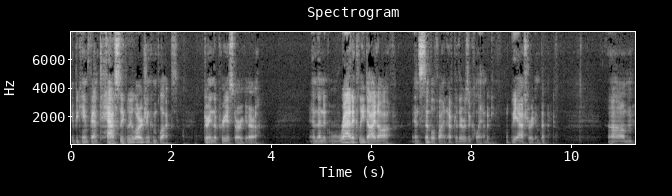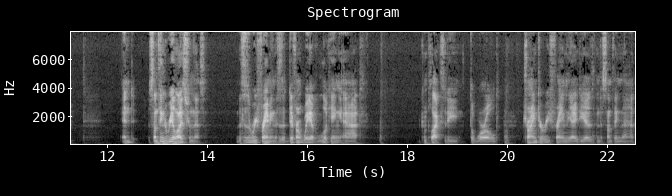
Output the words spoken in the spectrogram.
it became fantastically large and complex during the prehistoric era. And then it radically died off and simplified after there was a calamity, the asteroid impact. Um, and something to realize from this this is a reframing. This is a different way of looking at complexity, the world, trying to reframe the ideas into something that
